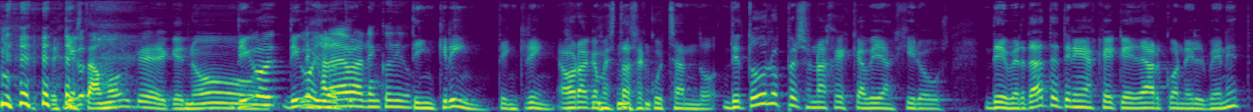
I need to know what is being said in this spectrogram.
es que estamos que, que no. Digo, digo Dejar de yo, hablar en código. Ahora que me estás escuchando, de todos los personajes que había en Heroes, ¿de verdad te tenías que quedar con el Bennett?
